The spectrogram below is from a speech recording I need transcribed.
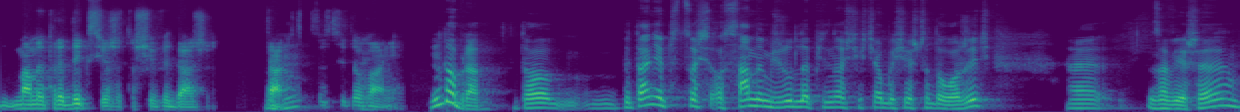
mamy predykcję, że to się wydarzy. Tak, Mhm. zdecydowanie. No dobra, to pytanie, czy coś o samym źródle pilności chciałbyś jeszcze dołożyć? E, Zawieszę.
